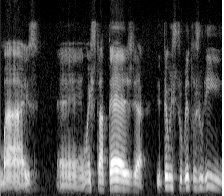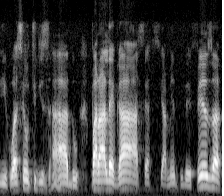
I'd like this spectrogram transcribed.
mais é, uma estratégia de ter um instrumento jurídico a ser utilizado para alegar cerceamento de defesa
